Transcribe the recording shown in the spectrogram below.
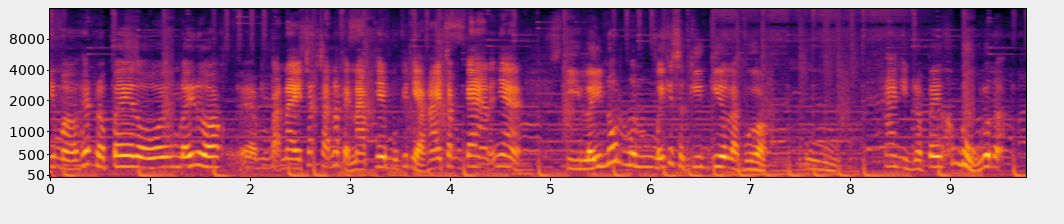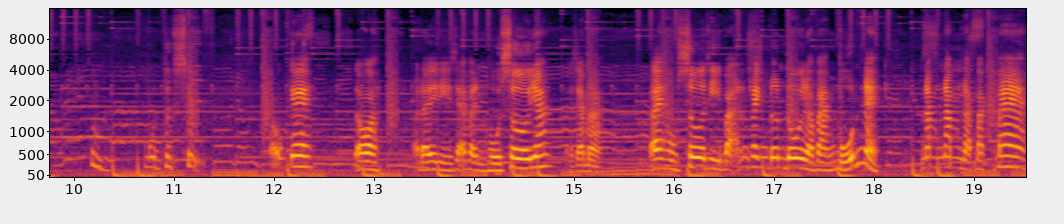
nhưng mà hết rp rồi không lấy được. Bạn này chắc chắn là phải nạp thêm một cái thẻ 200k nữa nha. Thì lấy nốt luôn mấy cái skin kia là vừa. Uh, 2000 rp không đủ luôn ạ. Buồn thực sự. Ok rồi. Ở đây thì sẽ phải hồ sơ nhá. Để xem nào đây hồ sơ thì bạn rank đơn đôi là vàng 4 này 5 năm là bạc 3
